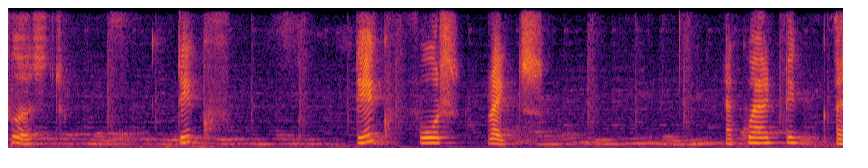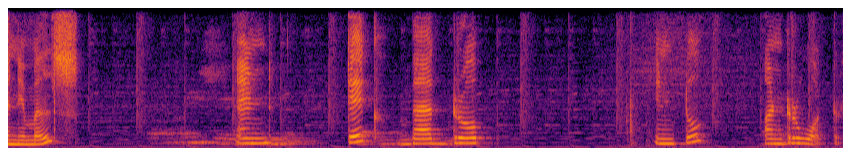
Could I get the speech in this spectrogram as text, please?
First, take take four sprites. Aquatic animals and take backdrop into underwater.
